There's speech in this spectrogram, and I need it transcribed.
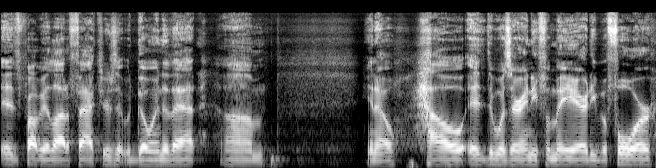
it's probably a lot of factors that would go into that. Um, you know, how it, was there any familiarity before?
